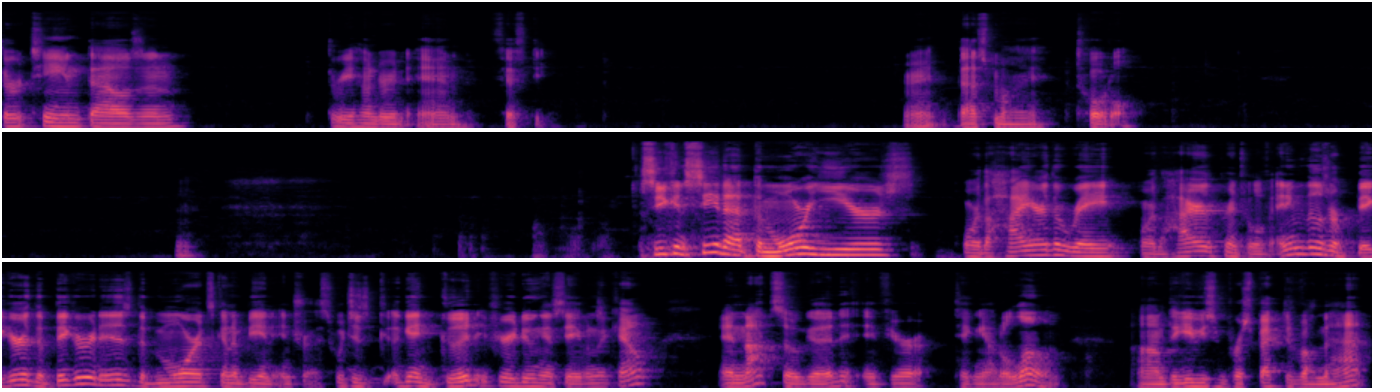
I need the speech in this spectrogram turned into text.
13,350. Right? That's my total. So you can see that the more years or the higher the rate or the higher the principal, if any of those are bigger, the bigger it is, the more it's going to be an interest, which is again good if you're doing a savings account and not so good if you're taking out a loan. Um, to give you some perspective on that,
